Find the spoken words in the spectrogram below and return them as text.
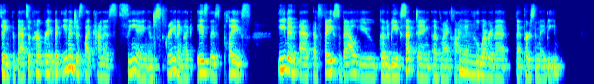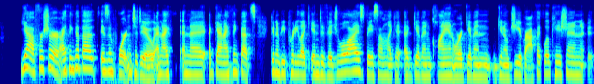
think that that's appropriate but even just like kind of seeing and screening like is this place even at a face value going to be accepting of my client mm. whoever that that person may be yeah, for sure. I think that that is important to do. And I, and I, again, I think that's going to be pretty like individualized based on like a, a, given client or a given, you know, geographic location. Eh,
